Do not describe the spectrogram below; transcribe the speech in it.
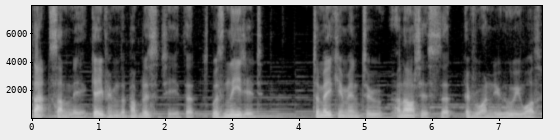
that suddenly gave him the publicity that was needed to make him into an artist that everyone knew who he was.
